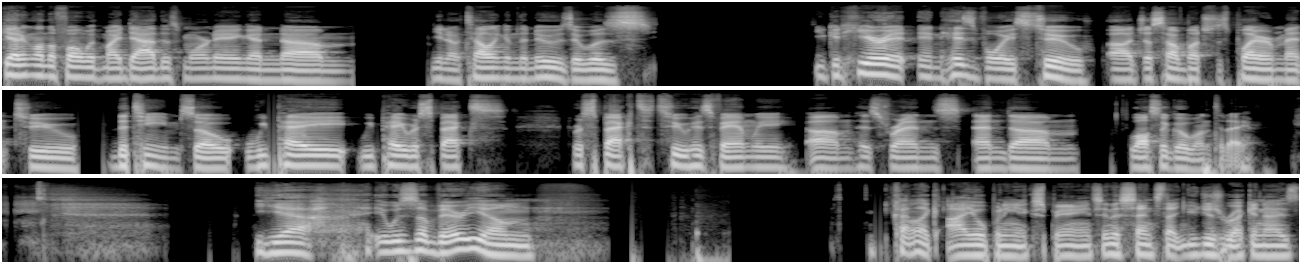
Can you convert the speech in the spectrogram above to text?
getting on the phone with my dad this morning and, um, you know, telling him the news, it was, you could hear it in his voice too, uh, just how much this player meant to the team. So we pay we pay respects respect to his family, um, his friends, and um, lost a good one today. Yeah, it was a very um kind of like eye-opening experience in the sense that you just recognize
